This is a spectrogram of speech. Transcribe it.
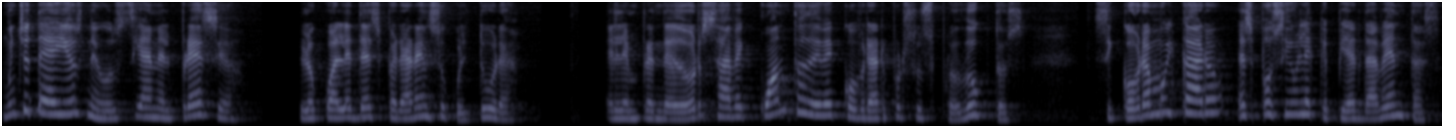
Muchos de ellos negocian el precio, lo cual es de esperar en su cultura. El emprendedor sabe cuánto debe cobrar por sus productos. Si cobra muy caro, es posible que pierda ventas.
